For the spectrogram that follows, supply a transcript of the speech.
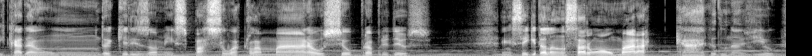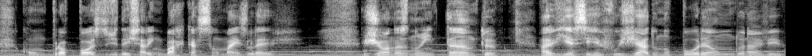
e cada um daqueles homens passou a clamar ao seu próprio Deus. Em seguida, lançaram ao mar a carga do navio, com o propósito de deixar a embarcação mais leve. Jonas, no entanto, havia se refugiado no porão do navio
